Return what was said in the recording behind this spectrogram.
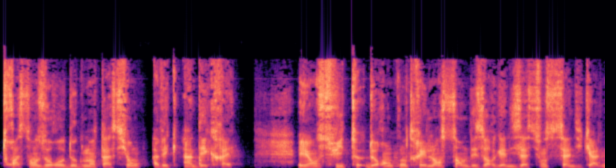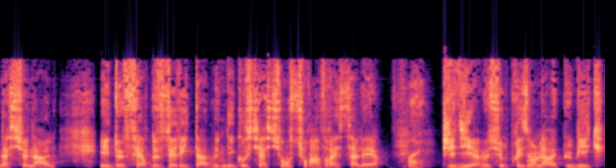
300 euros d'augmentation avec un décret. Et ensuite, de rencontrer l'ensemble des organisations syndicales nationales et de faire de véritables négociations sur un vrai salaire. J'ai dit à Monsieur le Président de la République,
